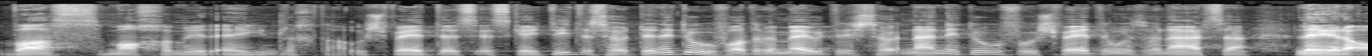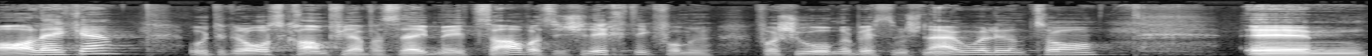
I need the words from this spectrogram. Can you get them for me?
Was machen wir eigentlich da? Und später, es, es geht weiter, es hört dann nicht auf, oder? Wenn man älter ist, hört es nicht auf. Und später muss man dann lernen anlegen. Und der grosse Kampf, ja, was sagt man jetzt an? Was ist richtig? Von, von Schuhen bis zum Schnellen und so ähm,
